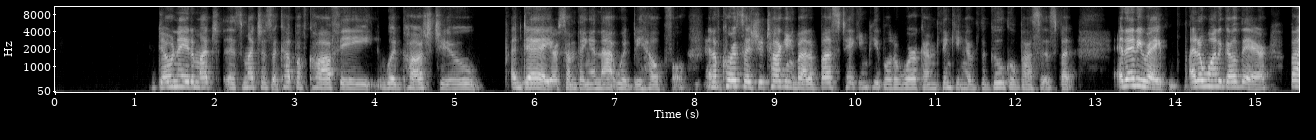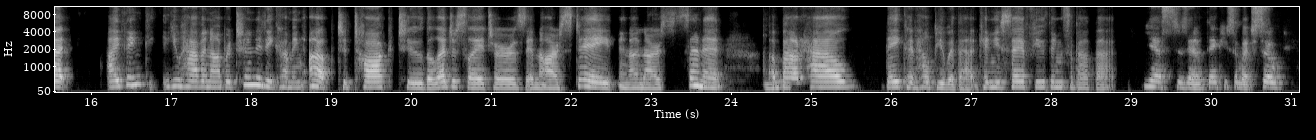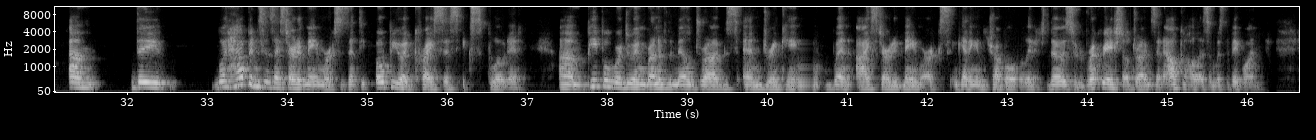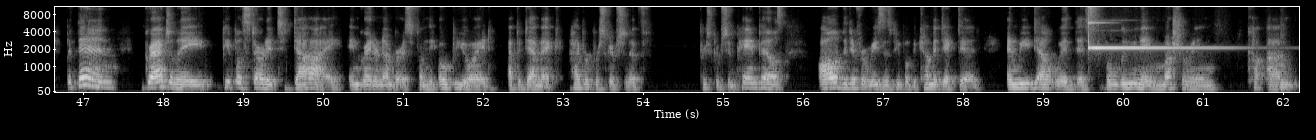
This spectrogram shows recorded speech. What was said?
donate a much as much as a cup of coffee would cost you a day or something, and that would be helpful. And of course, as you're talking about a bus taking people to work, I'm thinking of the Google buses. But at any rate, I don't want to go there. But I think you have an opportunity coming up to talk to the legislators in our state and in our Senate mm-hmm. about how they could help you with that. Can you say a few things about that? Yes, Susanna, thank you so much. So um, the what happened since I started MaineWorks is that the opioid crisis exploded. Um, people were doing run of the mill drugs and drinking when I started MaineWorks and getting into trouble related to those sort of recreational drugs and alcoholism was the big one. But then gradually people started to die in greater numbers from the opioid epidemic, hyperprescription of prescription pain pills, all of the different reasons people become addicted. And we dealt with this ballooning, mushrooming, um,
